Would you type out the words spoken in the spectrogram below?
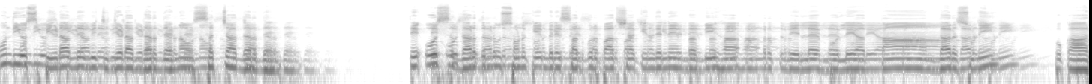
ਉਹਦੀ ਉਸ ਪੀੜਾ ਦੇ ਵਿੱਚ ਜਿਹੜਾ ਦਰਦ ਹੈ ਨਾ ਉਹ ਸੱਚਾ ਦਰਦ ਹੈ। ਤੇ ਉਸ ਦਰਦ ਨੂੰ ਸੁਣ ਕੇ ਮੇਰੇ ਸਤਿਗੁਰ ਪਾਤਸ਼ਾਹ ਕਹਿੰਦੇ ਨੇ ਬਬੀਹਾ ਅੰਮ੍ਰਿਤ ਵੇਲੇ ਬੋਲਿਆ ਤਾਂ ਦਰ ਸੁਣੀ ਪੁਕਾਰ।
